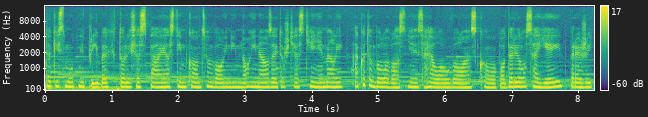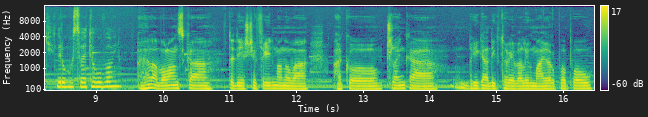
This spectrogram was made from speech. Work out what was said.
Vlastne taký smutný príbeh, ktorý sa spája s tým koncom vojny. Mnohí naozaj to šťastie nemali. Ako to bolo vlastne s Helou Volanskou? Podarilo sa jej prežiť druhú svetovú vojnu? Hela Volanská, vtedy ešte Friedmanová, ako členka brigády, ktoré velil major Popov,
